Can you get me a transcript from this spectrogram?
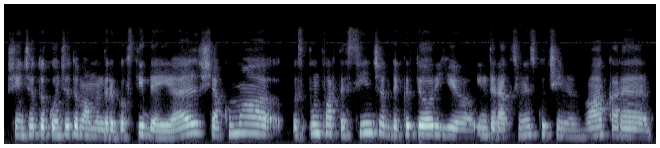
și încetul cu încetul m-am îndrăgostit de el și acum îți spun foarte sincer, de câte ori uh, interacționez cu cineva care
